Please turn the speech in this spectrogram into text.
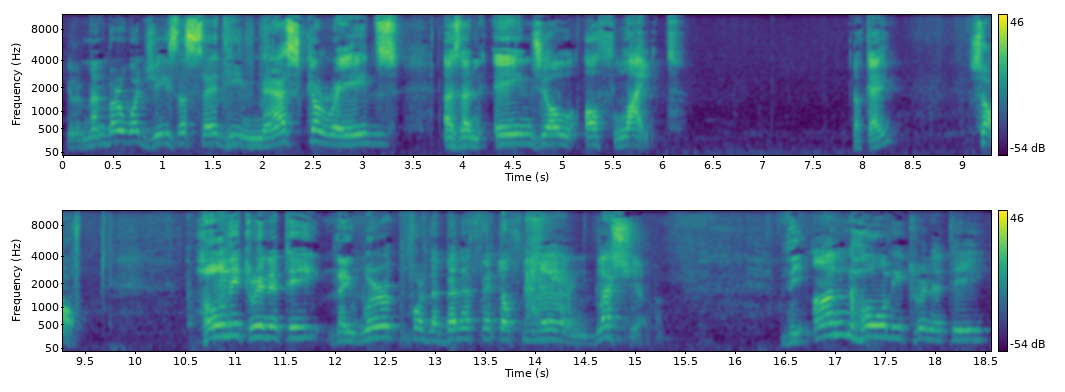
You remember what Jesus said? He masquerades as an angel of light. Okay? So, Holy Trinity, they work for the benefit of man. Bless you. The unholy Trinity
